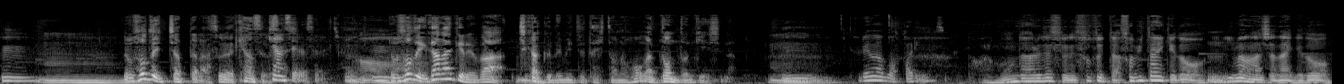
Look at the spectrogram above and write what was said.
うん、でも外行っちゃったらそれはキャンセルキャンセルされちゃう、うん、でも外行かなければ近くで見てた人の方がどんどん禁止になる、うん、それはわかりますこれ問題あれですよね。外行って遊びたいけど、うん、今の話じゃないけど、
